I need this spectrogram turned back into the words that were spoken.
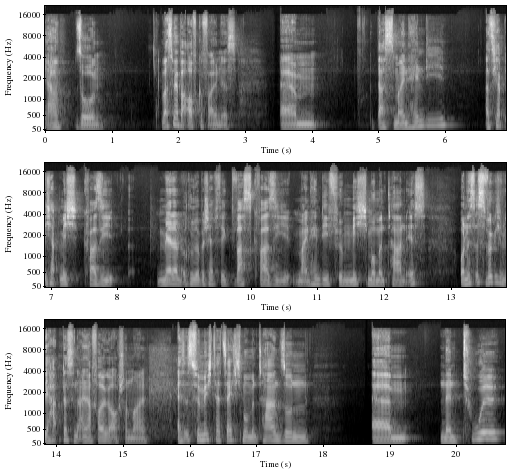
ja, so. Was mir aber aufgefallen ist, ähm, dass mein Handy, also ich habe ich hab mich quasi mehr darüber beschäftigt, was quasi mein Handy für mich momentan ist. Und es ist wirklich, und wir hatten das in einer Folge auch schon mal, es ist für mich tatsächlich momentan so ein, ähm, ein Tool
